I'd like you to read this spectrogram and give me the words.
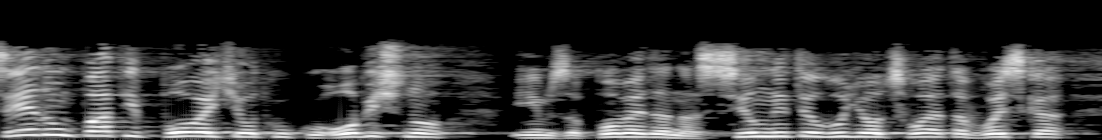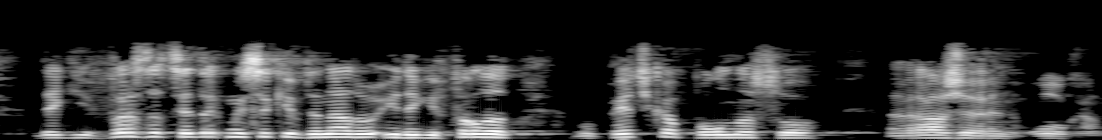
седом пати повеќе од колку обично им заповеда на силните луѓе од својата војска да ги врзат Седрак Мисак и Авденадо и да ги фрлат во печка полна со ражарен оган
